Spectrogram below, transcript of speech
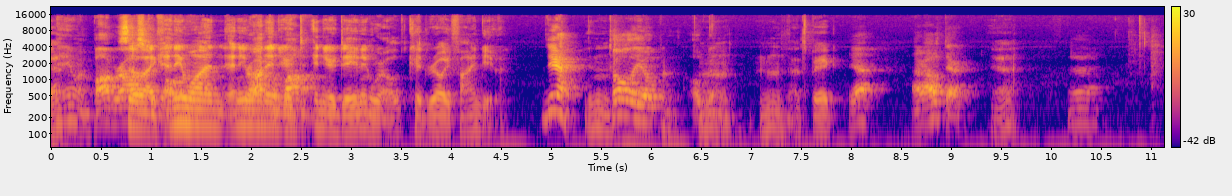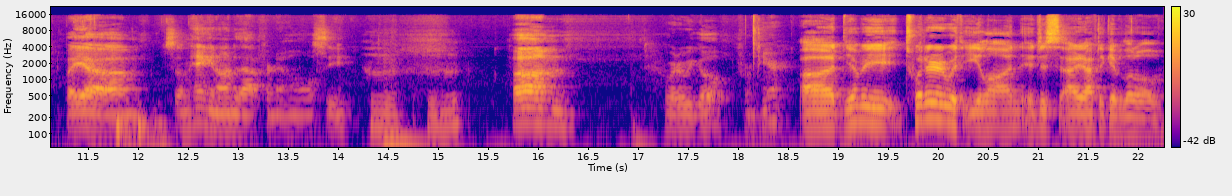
Yeah. Anyone, Bob Ross. so like anyone, anyone Barack in your Obama. in your dating world could really find you. Yeah, Mm. totally open. Open. Mm, that's big. Yeah, I'm out there. Yeah. Yeah. But yeah, um, so I'm hanging on to that for now. We'll see. Mm-hmm. Um, where do we go from here? Uh, do you have any Twitter with Elon? It just I have to give a little,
